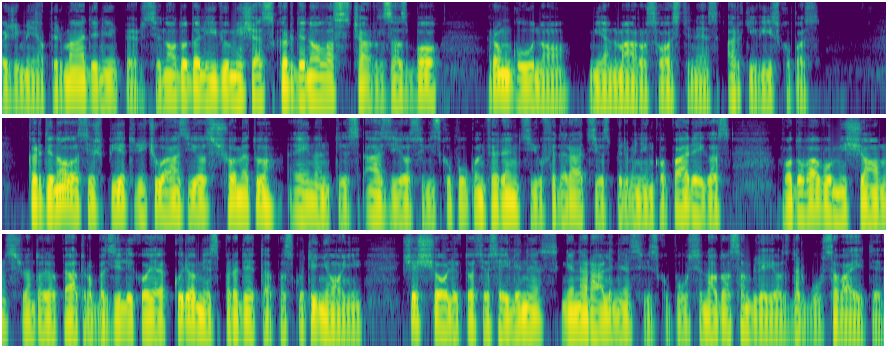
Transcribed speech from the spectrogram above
pažymėjo pirmadienį per sinodo dalyvių mišęs kardinolas Čarlzas Bo, Rangūno, Mianmaro sostinės arkivyskupas. Kardinolas iš Pietryčių Azijos šiuo metu einantis Azijos vyskupų konferencijų federacijos pirmininko pareigas vadovavo mišioms Šventojo Petro bazilikoje, kuriomis pradėta paskutinioji 16-osios eilinės generalinės viskupų sinodo asamblėjos darbų savaitė.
